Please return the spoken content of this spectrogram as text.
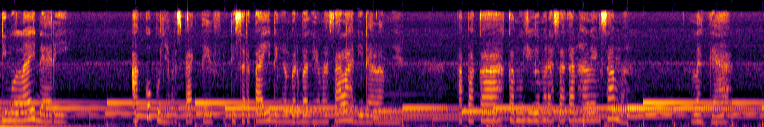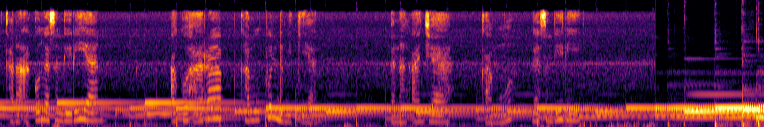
Dimulai dari aku punya perspektif disertai dengan berbagai masalah di dalamnya. Apakah kamu juga merasakan hal yang sama? Lega, karena aku nggak sendirian. Aku harap kamu pun demikian. Tenang aja, kamu gak sendiri. thank you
